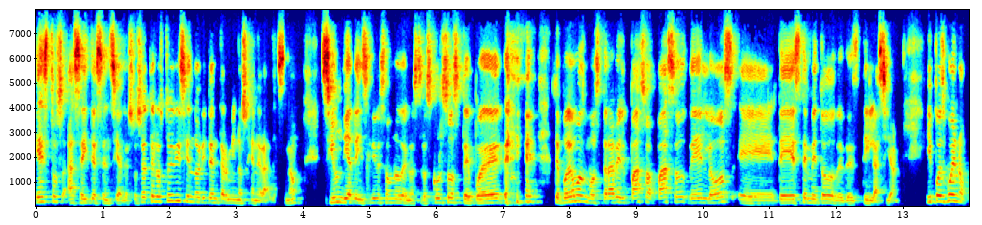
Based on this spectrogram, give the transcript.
estos aceites esenciales. O sea, te lo estoy diciendo ahorita en términos generales, ¿no? Si un día te inscribes a uno de nuestros cursos, te, puede, te podemos mostrar el paso a paso de, los, eh, de este método de destilación. Y pues bueno,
